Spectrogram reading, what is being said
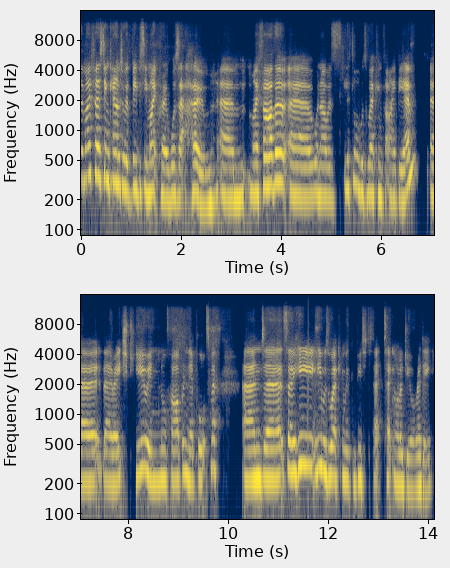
So my first encounter with BBC Micro was at home. Um, my father, uh, when I was little, was working for IBM, uh, their HQ in North Harbour near Portsmouth, and uh, so he he was working with computer te- technology already.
